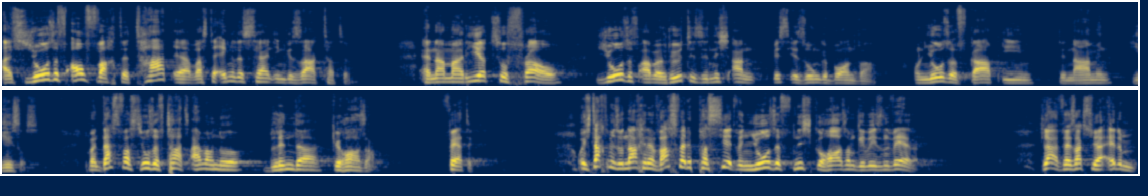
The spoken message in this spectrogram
Als Josef aufwachte, tat er, was der Engel des Herrn ihm gesagt hatte. Er nahm Maria zur Frau, Josef aber rührte sie nicht an, bis ihr Sohn geboren war. Und Josef gab ihm den Namen Jesus. Ich meine, das, was Josef tat, ist einfach nur blinder Gehorsam. Fertig. Und ich dachte mir so nachher, was wäre passiert, wenn Josef nicht gehorsam gewesen wäre? Klar, wer sagst du ja, Adam,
